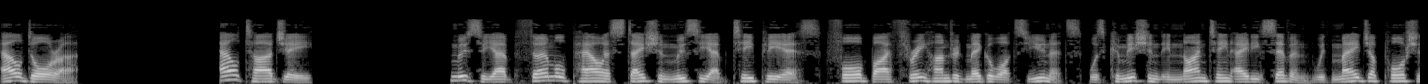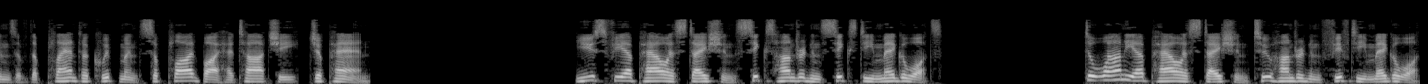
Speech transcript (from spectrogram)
Al-Dawra, Al-Taji. Musayyab Thermal Power Station Musayyab TPS 4 by 300 MW units was commissioned in 1987 with major portions of the plant equipment supplied by Hitachi, Japan. Yusufia Power Station 660 MW Diwania Power Station 250 MW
